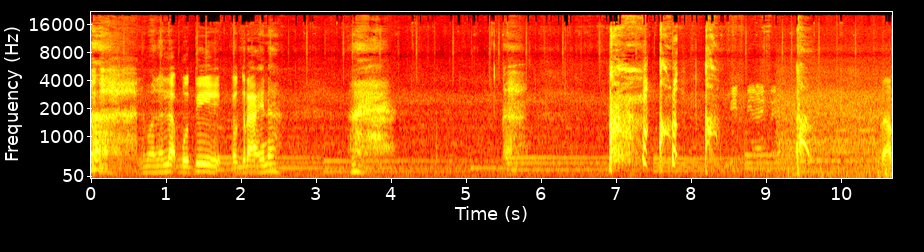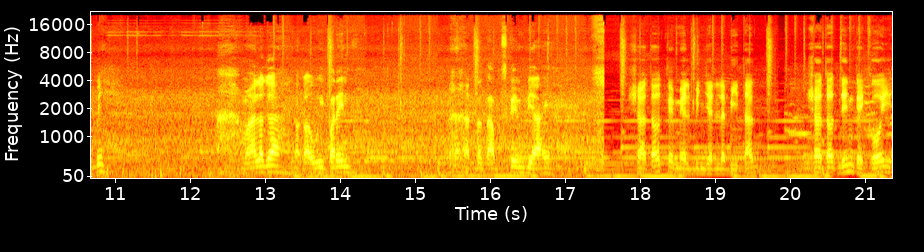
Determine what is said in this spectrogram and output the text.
ah, lumalala, buti pagrahe na. Grabe. Ah, Mahalaga, nakauwi pa rin. At natapos ko yung biyahe. Shoutout kay Melvin Jan Labitag. Shoutout din kay Koy.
